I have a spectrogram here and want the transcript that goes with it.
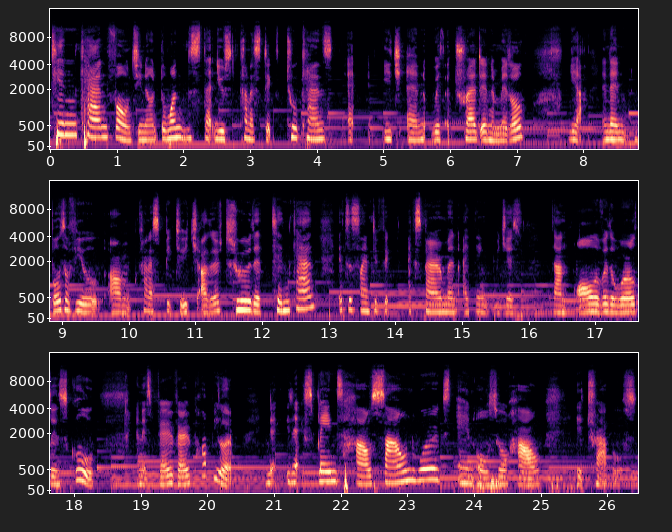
tin can phones, you know, the ones that you kind of stick two cans at each end with a thread in the middle. Yeah, and then both of you um, kind of speak to each other through the tin can. It's a scientific experiment, I think, which is done all over the world in school, and it's very, very popular. It explains how sound works and also how it travels.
